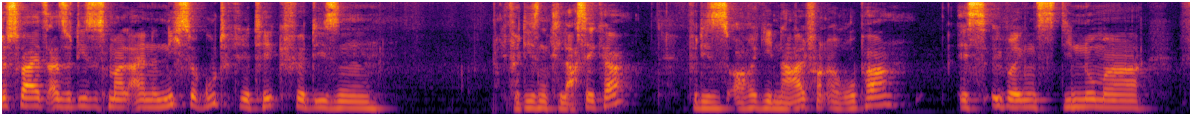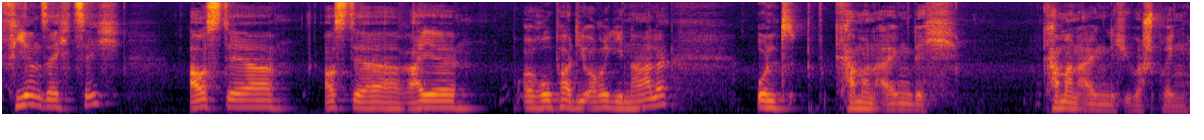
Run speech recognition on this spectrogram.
Das war jetzt also dieses Mal eine nicht so gute Kritik für diesen, für diesen Klassiker, für dieses Original von Europa. Ist übrigens die Nummer 64 aus der, aus der Reihe Europa die Originale und kann man eigentlich, kann man eigentlich überspringen.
